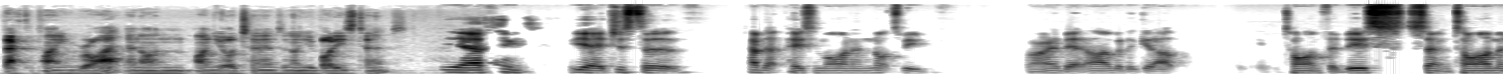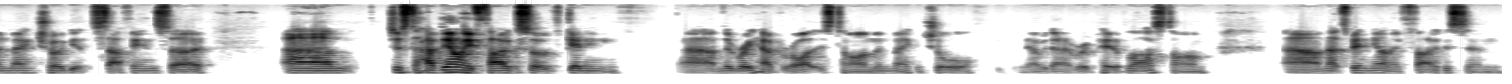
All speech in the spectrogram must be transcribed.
back to playing right and on on your terms and on your body's terms. Yeah, I think yeah, just to have that peace of mind and not to be worrying about oh, I've got to get up time for this certain time and making sure I get stuff in. So um, just to have the only focus of getting um, the rehab right this time and making sure you know we don't have a repeat of last time. Um, that's been the only focus, and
